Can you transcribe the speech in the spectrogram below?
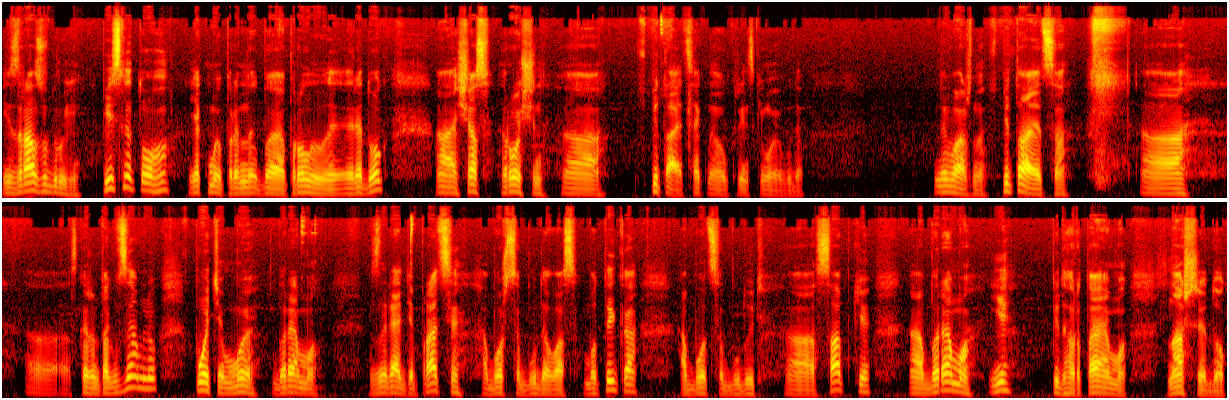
і зразу другий. Після того, як ми е, пролили рядок, зараз розчин а, впітається, як на українській мові буде. Неважно, впітається, а, а, скажімо так, в землю. Потім ми беремо знаряддя праці, або ж це буде у вас мотика, або це будуть сапки. Беремо і підгортаємо наш рядок.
